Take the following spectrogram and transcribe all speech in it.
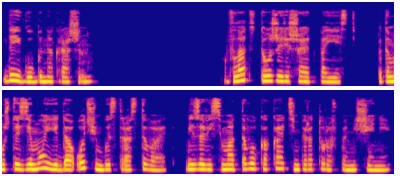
да и губы накрашены. Влад тоже решает поесть, потому что зимой еда очень быстро остывает, независимо от того, какая температура в помещении.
